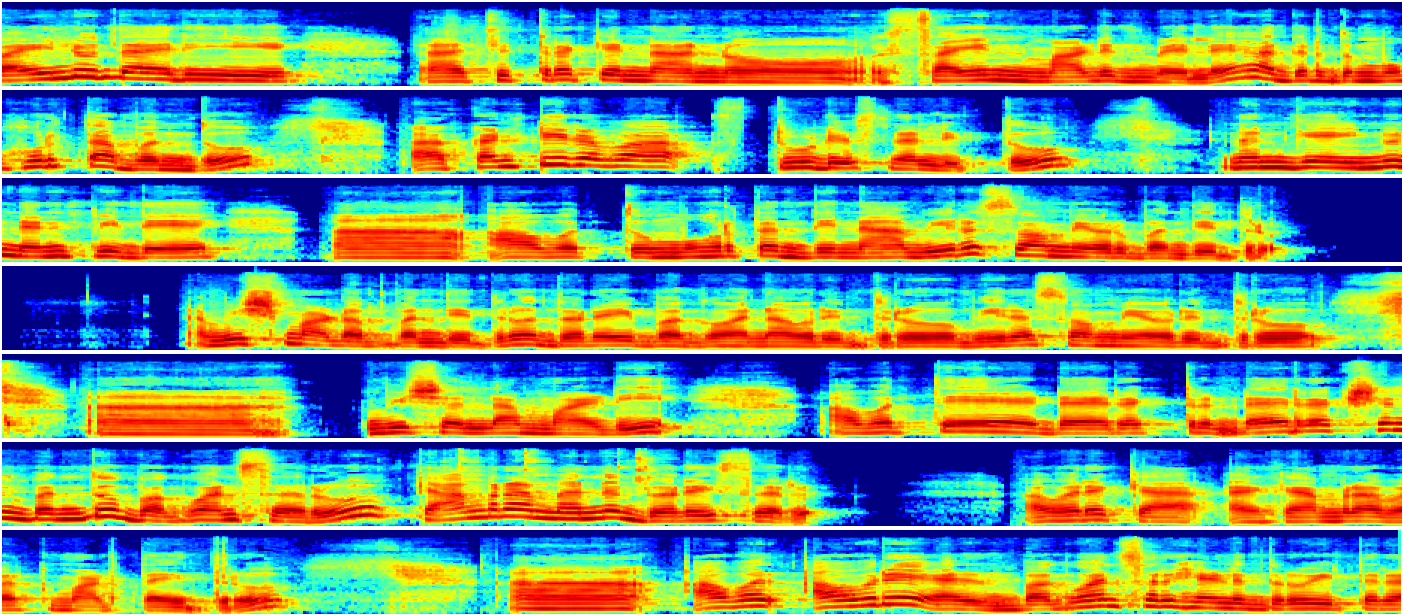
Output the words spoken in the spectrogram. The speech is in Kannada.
ಬಯಲುದಾರಿ ಚಿತ್ರಕ್ಕೆ ನಾನು ಸೈನ್ ಮಾಡಿದ ಮೇಲೆ ಅದರದ್ದು ಮುಹೂರ್ತ ಬಂದು ಕಂಠೀರವ ಸ್ಟುಡಿಯೋಸ್ನಲ್ಲಿತ್ತು ನನಗೆ ಇನ್ನೂ ನೆನಪಿದೆ. ಆವತ್ತು ಮುಹೂರ್ತದ ದಿನ ವೀರಸ್ವಾಮಿ ಅವರು ಬಂದಿದ್ದರು ವಿಶ್ ಮಾಡೋಕೆ ಬಂದಿದ್ದರು ದೊರೈ ಭಗವಾನ್ ಅವರಿದ್ದರು ವೀರಸ್ವಾಮಿ ಅವರಿದ್ದರು ವಿಶ್ ಎಲ್ಲ ಮಾಡಿ, ಅವತ್ತೇ ಡೈರೆಕ್ಟರ್ ಡೈರೆಕ್ಷನ್ ಬಂದು Bhagwan sir cameraman Dorai sir. ಅವರೇ ಕ್ಯಾ, ಕ್ಯಾಮ್ರಾ ವರ್ಕ್ ಮಾಡ್ತಾಯಿದ್ರು ಅವ ಅವರೇ ಭಗವಾನ್ ಸರ್ ಹೇಳಿದ್ರು ಈ ಥರ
